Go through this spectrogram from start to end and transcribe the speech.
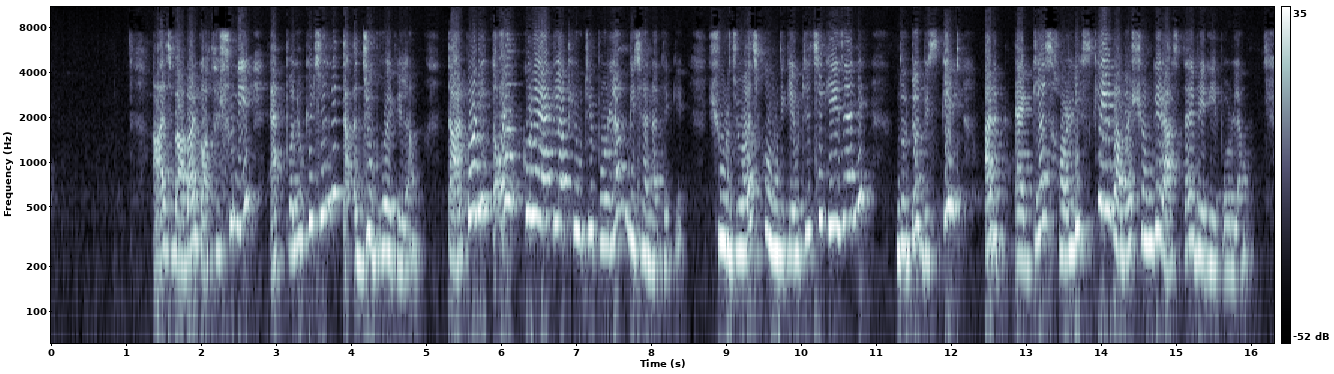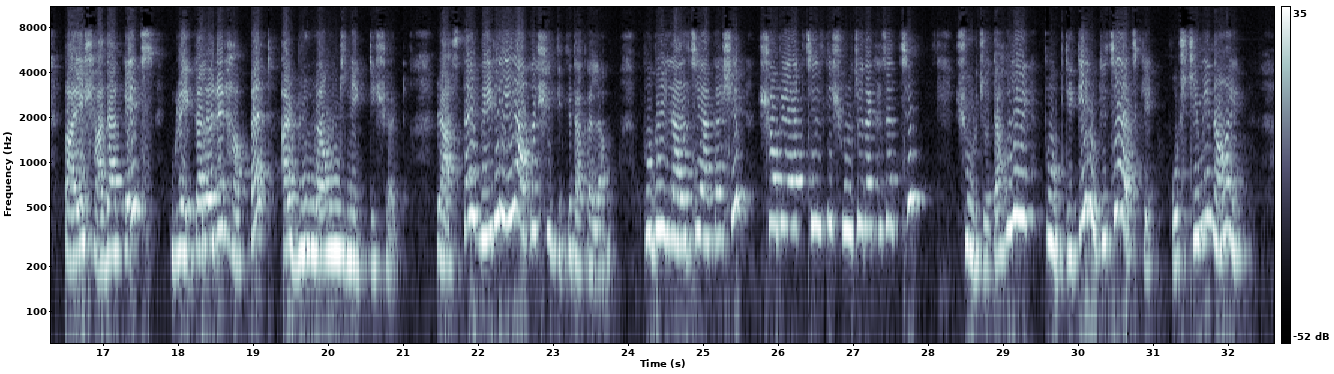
আজ বাবার কথা শুনে এক পলকের জন্য তাজ্জব হয়ে গেলাম। তারপরে তড়াক করে এক লাফে উঠে পড়লাম বিছানা থেকে। সূর্য আজ কোন দিকে উঠেছে কে জানে? দুটো বিস্কিট আর এক গ্লাস হরলিক্স খেয়ে বাবার সঙ্গে রাস্তায় বেরিয়ে পড়লাম। পায়ে সাদা কেটস, গ্রে কালারের হাফ প্যান্ট আর blue round neck T shirt রাস্তায় বেরিয়ে আকাশের দিকে তাকালাম। পুবের লালচে আকাশে সবে এক চিলতে সূর্য দেখা যাচ্ছে। সূর্য তাহলে পূব দিকেই উঠেছে আজকে, পশ্চিমে নয়।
